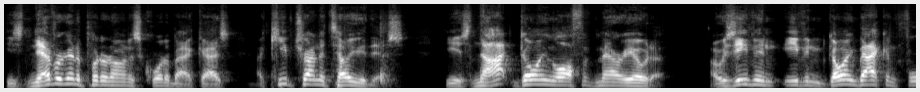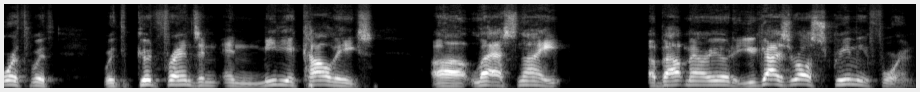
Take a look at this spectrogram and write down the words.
he's never going to put it on his quarterback, guys. I keep trying to tell you this. He is not going off of Mariota. I was even even going back and forth with with good friends and, and media colleagues uh, last night about Mariota. You guys are all screaming for him.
